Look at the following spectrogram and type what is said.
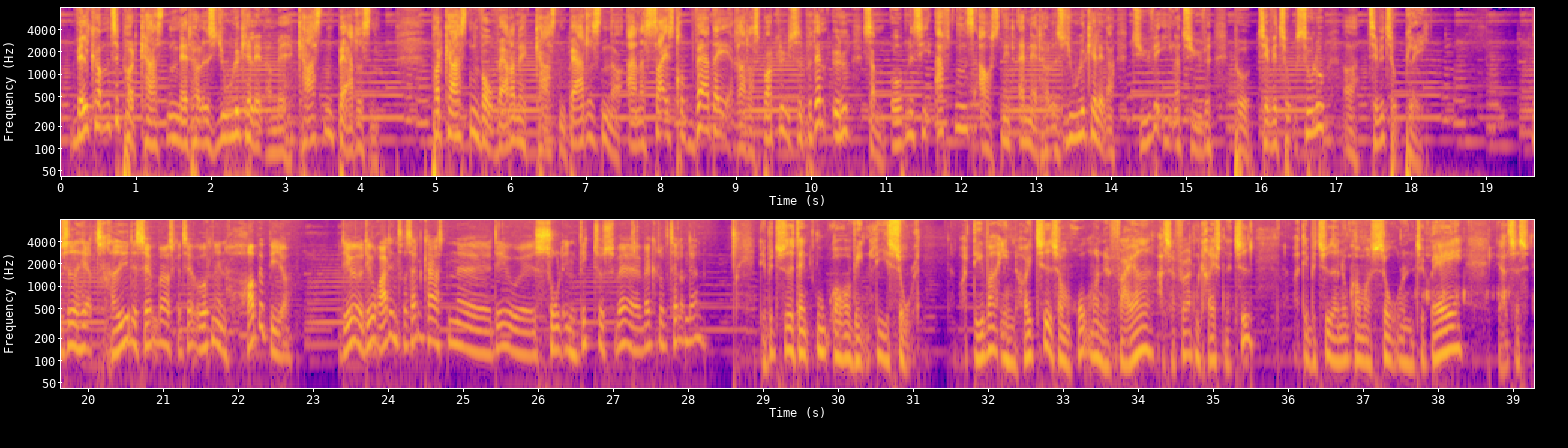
Velkommen til podcasten Natholdets julekalender med Carsten Bertelsen. Podcasten, hvor værterne Carsten Bertelsen og Anders Sejstrup hver dag retter spotlyset på den øl, som åbnes i aftenens afsnit af Natholdets julekalender 2021 på TV2 Zulu og TV2 Play. Vi sidder her 3. december og skal til at åbne en hoppebier. Det er jo, det er jo ret interessant, Carsten. Øh, det er jo øh, Sol Invictus. Hvad, hvad kan du fortælle om den? Det betyder den uovervindelige sol. Og det var en højtid, som romerne fejrede, altså før den kristne tid. Og det betyder, at nu kommer solen tilbage. Det er altså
